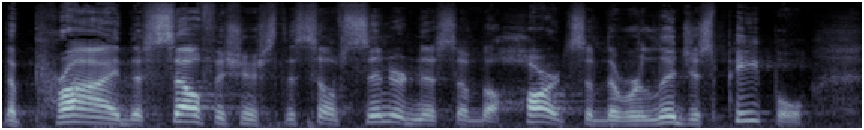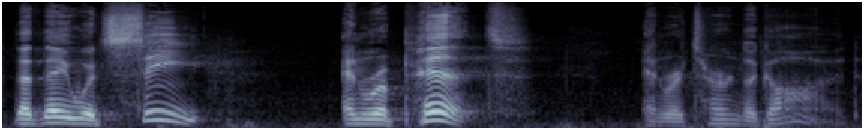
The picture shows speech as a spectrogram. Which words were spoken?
the pride, the selfishness, the self centeredness of the hearts of the religious people, that they would see and repent and return to God.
